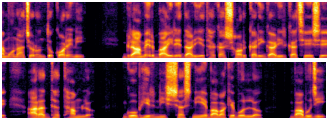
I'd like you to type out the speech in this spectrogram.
এমন আচরণ তো করেনি। গ্রামের বাইরে দাঁড়িয়ে থাকা সরকারি গাড়ির কাছে এসে আরাধ্যা থামল। গভীর নিঃশ্বাস নিয়ে বাবাকে বলল, বাবুজি,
